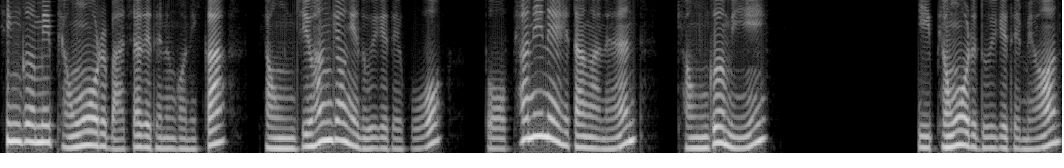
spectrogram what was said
신금이 병호를 맞이하게 되는 거니까 병지 환경에 놓이게 되고 또 편인에 해당하는 경금이 이 병월에 놓이게 되면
